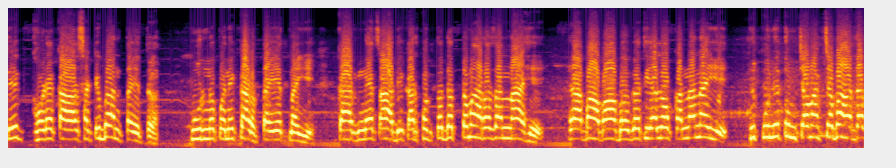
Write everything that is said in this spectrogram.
ते थोड्या काळासाठी बांधता येतं. पूर्णपणे काढता येत नाहीये. काढण्याचा अधिकार फक्त दत्त महाराजांना आहे. ह्या बाबा भगत या लोकांना नाहीये. ही कुणी तुमच्या मागच्या बाधात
